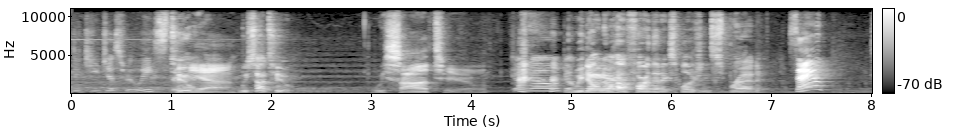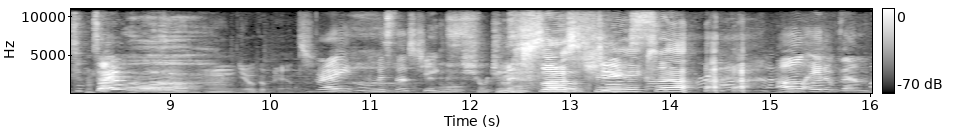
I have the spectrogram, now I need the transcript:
did you just release? Two? Yeah. We saw two. We saw two. Don't know. Don't we don't know how far that explosion spread. Sam, Sam. Ugh. Mm, yoga pants. right? Miss those cheeks. And little short shorts. Miss Those those cheeks. cheeks. All eight of them.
